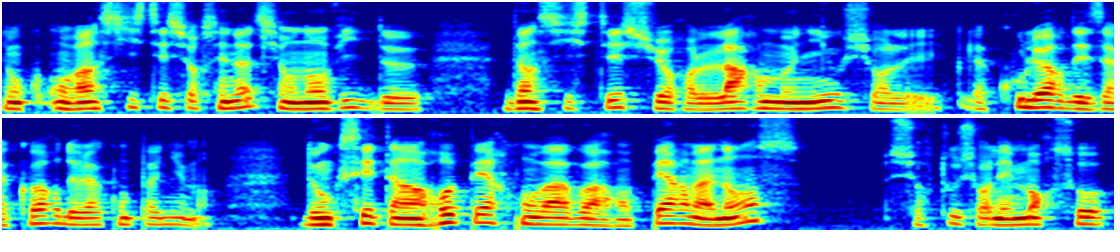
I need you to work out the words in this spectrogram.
Donc on va insister sur ces notes si on a envie d'insister sur l'harmonie ou sur la couleur des accords de l'accompagnement. Donc c'est un repère qu'on va avoir en permanence, surtout sur les morceaux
